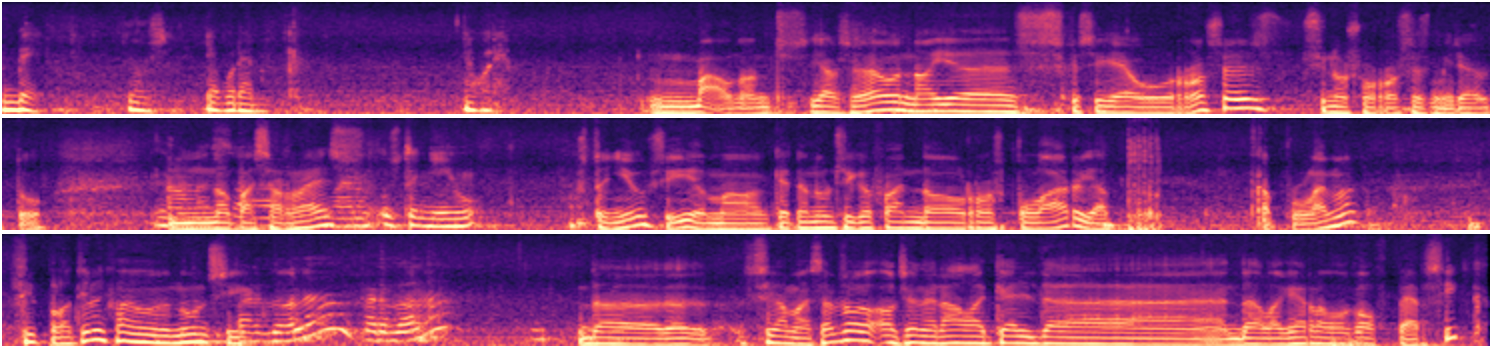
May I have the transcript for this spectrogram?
Bé, no sé, ja veurem. Ja veurem. Val, doncs ja ho sabeu, noies que sigueu rosses, si no sou rosses, mireu tu. No, no passa res. Us tenyiu. Us teniu, sí, amb aquest anunci que fan del ros polar, ja pff, cap problema. Sí, per la tele fan un anunci Perdona? Perdona? de... de sí, home, saps el, el general aquell de, de la guerra del Golf Pèrsic?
